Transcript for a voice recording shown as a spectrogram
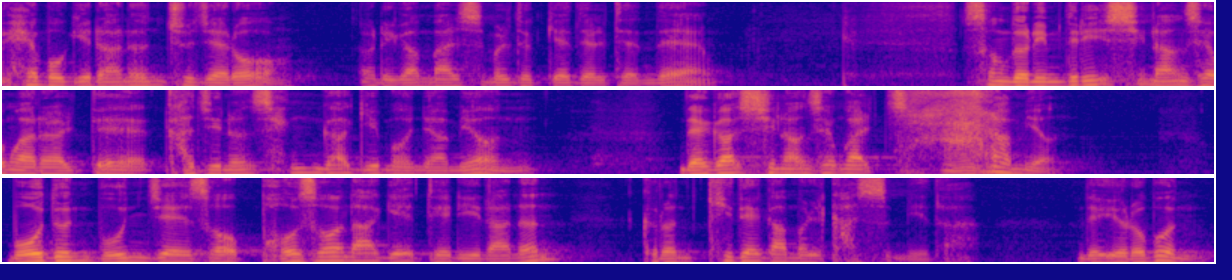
회복이라는 주제로 우리가 말씀을 듣게 될 텐데 성도님들이 신앙생활할 때 가지는 생각이 뭐냐면 내가 신앙생활 잘하면 모든 문제에서 벗어나게 되리라는 그런 기대감을 갖습니다. 근데 여러분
